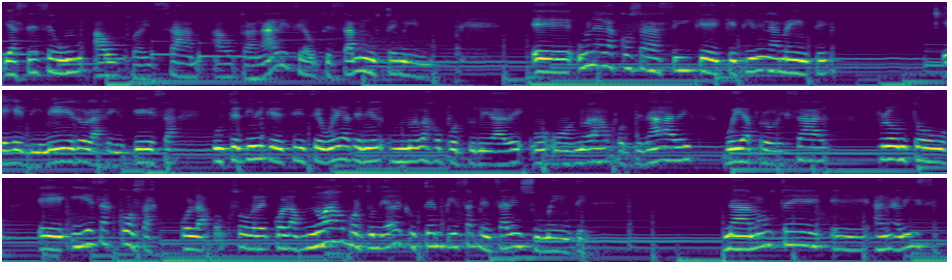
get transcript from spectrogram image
y hacerse un autoexamen, autoanálisis, autoexamen usted mismo. Eh, una de las cosas así que, tiene la mente es el dinero, la riqueza. Usted tiene que decirse, voy a tener nuevas oportunidades o, nuevas oportunidades, voy a progresar pronto. Eh, y esas cosas con, la, sobre, con las nuevas oportunidades que usted empieza a pensar en su mente. Nada más usted eh, analice.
